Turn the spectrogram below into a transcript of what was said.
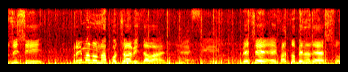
Così sì, prima non appoggiavi il davanti. Eh sì. Invece hai fatto bene adesso.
